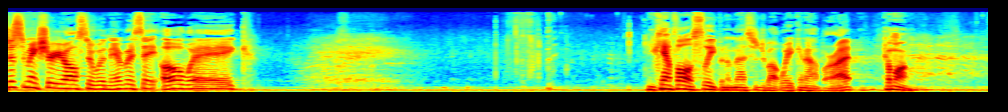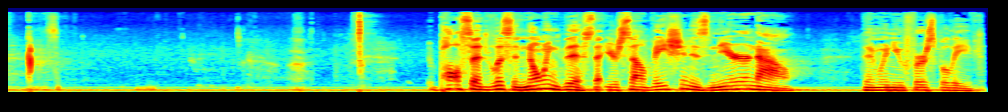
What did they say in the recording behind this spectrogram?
Just to make sure you're all still with me, everybody say, awake. You can't fall asleep in a message about waking up, all right? Come on. Paul said, Listen, knowing this, that your salvation is nearer now than when you first believed.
